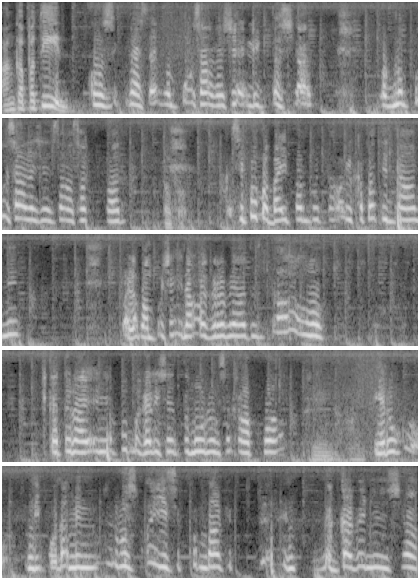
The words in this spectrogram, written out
ang kapatid. Kung nasa man po sana siya, ligtas siya. Huwag man po sana siya sasaktan. Kasi po, babae pa po tao, yung kapatid namin. Wala man po siya inakagrabyadong tao. Katunayan niya po, magaling siya tumulong sa kapwa. Pero ko, hindi po namin lubos maisip kung bakit eh, nagkaganyan siya.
